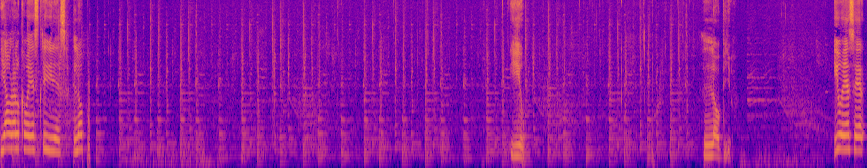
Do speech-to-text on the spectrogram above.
Y ahora lo que voy a escribir es love. You. Love you y voy a hacer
